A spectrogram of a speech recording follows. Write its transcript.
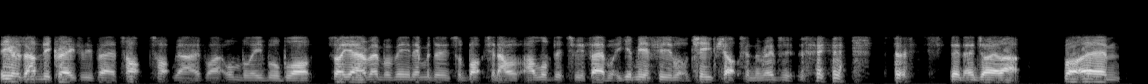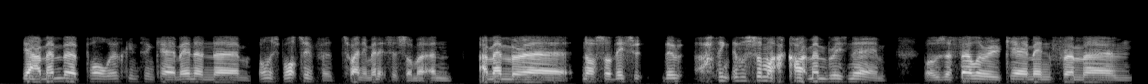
he was Andy Craig to be fair, top top guy, like unbelievable bloke. So yeah, I remember me and him were doing some boxing. I, I loved it to be fair, but he gave me a few little cheap shots in the ribs. Didn't enjoy that. But um, yeah, I remember Paul Wilkinson came in and um, only spoke to him for 20 minutes or something. And I remember uh, no, so this there, I think there was someone I can't remember his name, but it was a fella who came in from. Um,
